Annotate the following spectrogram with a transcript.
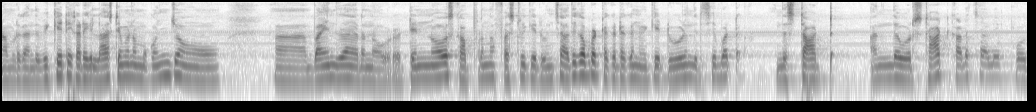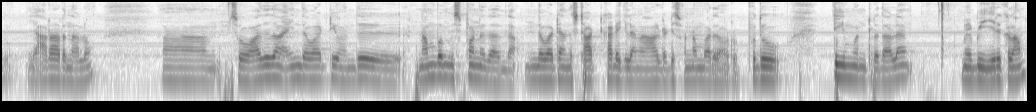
நம்மளுக்கு அந்த விக்கெட்டே கிடைக்கல. லாஸ்ட் டைமே நம்ம கொஞ்சம் பயந்து தான் இருந்தோம். ஒரு டென் ஹவர்ஸ்க்கு அப்புறம் தான் ஃபஸ்ட் விக்கெட் இருந்துச்சு அதுக்கப்புறம் டக்கு டக்குன்னு விக்கெட் விழுந்துருச்சு. பட் அந்த ஸ்டார்ட் அந்த ஒரு ஸ்டார்ட் கிடச்சாலே போதும் யாராக இருந்தாலும். ஸோ அதுதான். இந்த வாட்டி வந்து நம்ம மிஸ் பண்ணது அதுதான். இந்த வாட்டி அந்த ஸ்டார்ட் கிடைக்கல. நான் ஆல்ரெடி சொன்ன மாதிரி தான் ஒரு புது டீம்ன்றதால மேபி இருக்கலாம்.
